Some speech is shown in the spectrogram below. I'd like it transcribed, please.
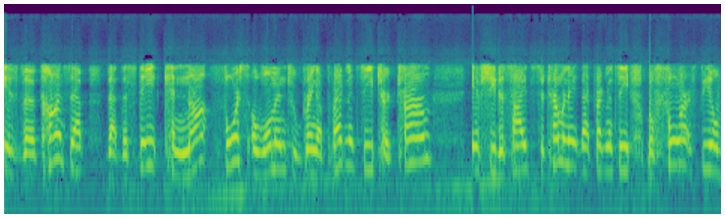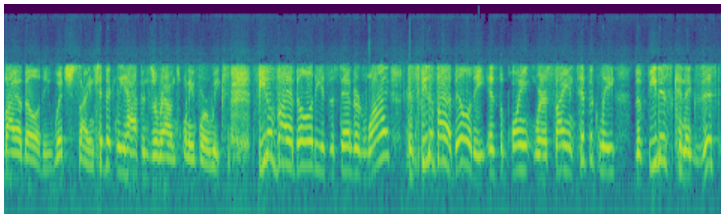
is the concept that the state cannot force a woman to bring a pregnancy to term if she decides to terminate that pregnancy before fetal viability, which scientifically happens around 24 weeks. Fetal viability is the standard. Why? Because fetal viability is the point where scientifically the fetus can exist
